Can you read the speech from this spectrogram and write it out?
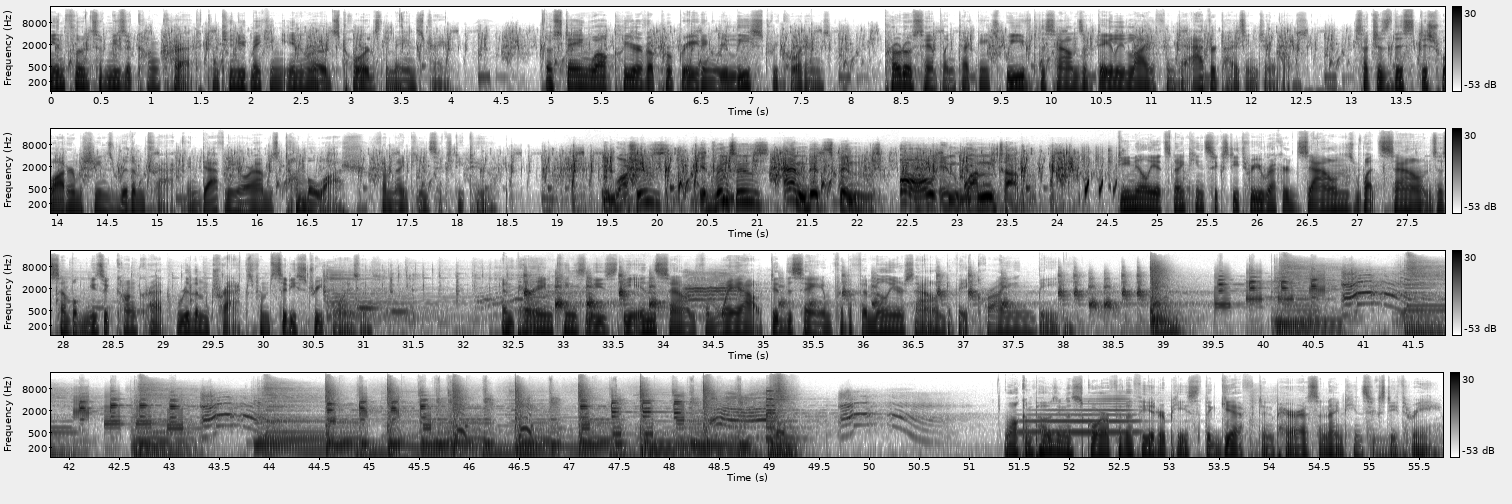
Influence of musique concrète continued making inroads towards the mainstream. Though staying well clear of appropriating released recordings, Proto sampling techniques weaved the sounds of daily life into advertising jingles, such as this dishwater machine's rhythm track in Daphne Oram's Tumble Wash from 1962. It washes, it rinses, and it spins, all in one tub. Dean Elliott's 1963 record Zounds What Sounds assembled musique concrète rhythm tracks from city street noises. And Perry and Kingsley's The In Sound from Way Out did the same for the familiar sound of a crying baby. While composing a score for the theater piece The Gift in Paris in 1963,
